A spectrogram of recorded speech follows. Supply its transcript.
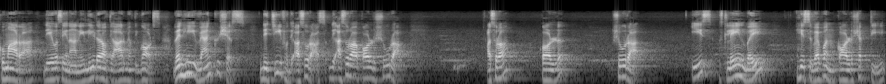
Kumara Devasenani, leader of the army of the gods. When he vanquishes the chief of the Asuras, the Asura called Shura, Asura called Shura, is slain by his weapon called Shakti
